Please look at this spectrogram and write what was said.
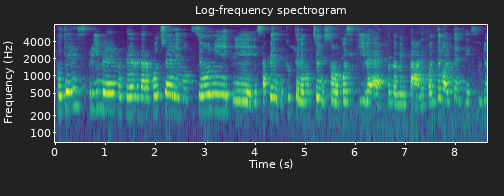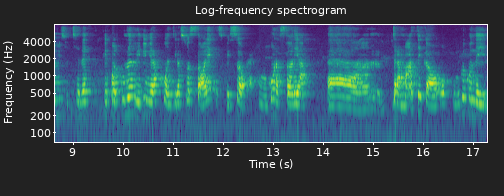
poter esprimere, poter dar voce alle emozioni e, e, sapere che tutte le emozioni sono positive è fondamentale. Quante volte anche in studio mi succede che qualcuno arrivi e mi racconti la sua storia, che spesso è comunque una storia eh, drammatica o, o comunque con, dei,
